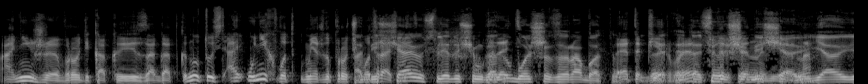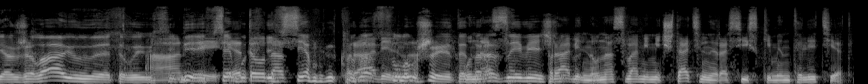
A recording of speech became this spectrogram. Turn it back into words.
они же вроде как и загадка. Ну, то есть а у них вот, между прочим, Обещаю вот в следующем году Подайте. больше зарабатывать. Это первое. Это совершенно обещаю. Верно. Я, я желаю этого Андрей, себе и всем, это у нас и всем кто правильно. нас слушает. Это у нас, разные вещи. Правильно, у нас с вами мечтательный российский менталитет.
